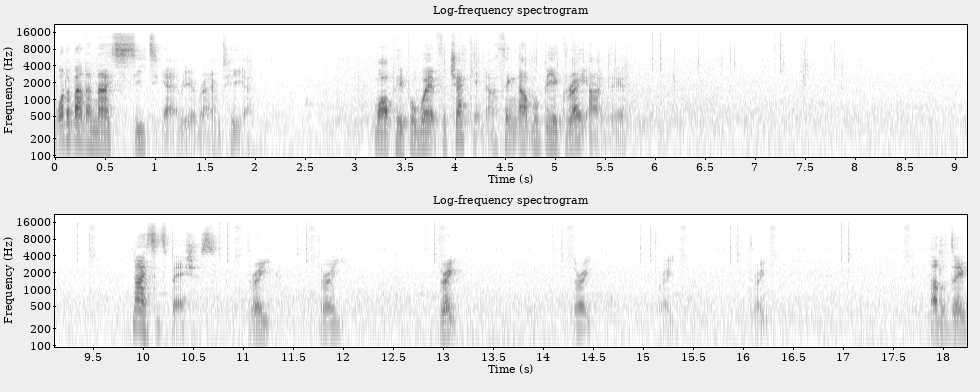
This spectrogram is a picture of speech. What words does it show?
What about a nice seating area around here? While people wait for check-in. I think that would be a great idea. Nice and spacious. Three, three, three, three, three, three. That'll do.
